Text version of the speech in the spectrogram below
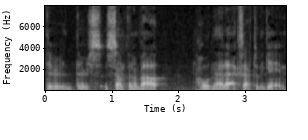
there, there's something about holding that axe after the game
